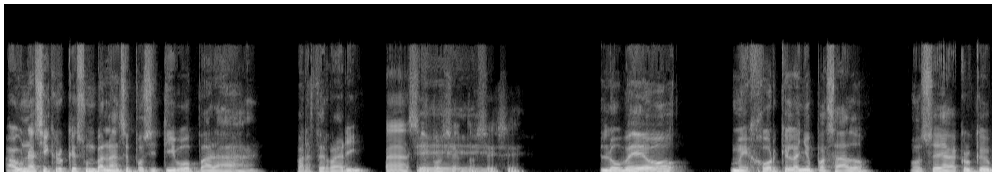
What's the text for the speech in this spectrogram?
Aún así creo que es un balance positivo para, para Ferrari. Ah, 100%, sí, eh, sí. Lo veo mejor que el año pasado. O sea, creo que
